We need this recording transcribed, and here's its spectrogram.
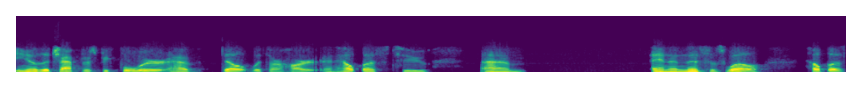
you know the chapters before have dealt with our heart and help us to um and in this as well help us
